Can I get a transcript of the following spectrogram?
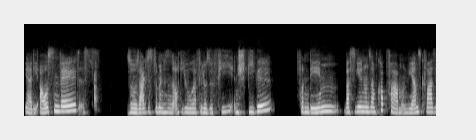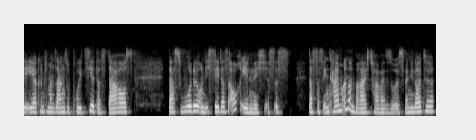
ja, die Außenwelt ist, so sagt es zumindest auch die Yoga-Philosophie, ein Spiegel von dem, was wir in unserem Kopf haben. Und wir haben es quasi eher, könnte man sagen, so projiziert, dass daraus das wurde. Und ich sehe das auch ähnlich. Es ist, dass das in keinem anderen Bereich teilweise so ist. Wenn die Leute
